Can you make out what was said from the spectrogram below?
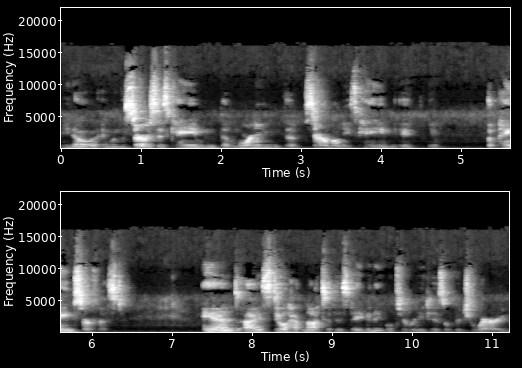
You know, and when the services came, the morning, the ceremonies came, it, it, the pain surfaced. And I still have not to this day been able to read his obituary.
